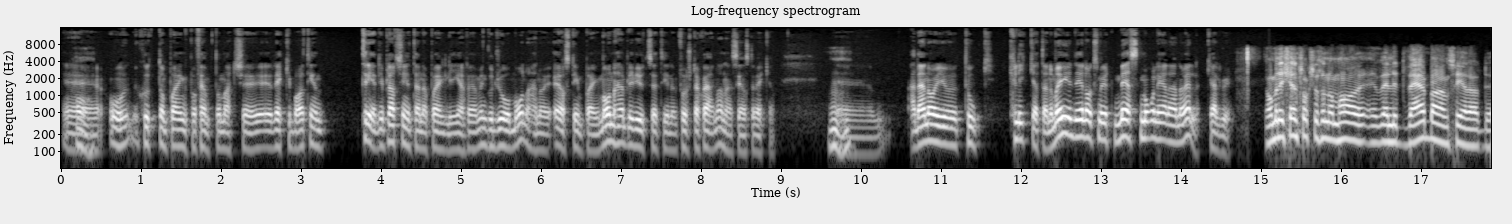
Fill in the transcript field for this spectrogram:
Ja. Och 17 poäng på 15 matcher räcker bara till en tredje plats i interna poängligan. För även Gaudreau Monahan har ju öst in poäng. Monahan blev utsedd till den första stjärnan här senaste veckan. Mm. Eh, ja, den har ju tok klickat den. De är ju det lag som har gjort mest mål i hela NHL, Calgary. Ja, men det känns också som de har väldigt välbalanserad eh,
